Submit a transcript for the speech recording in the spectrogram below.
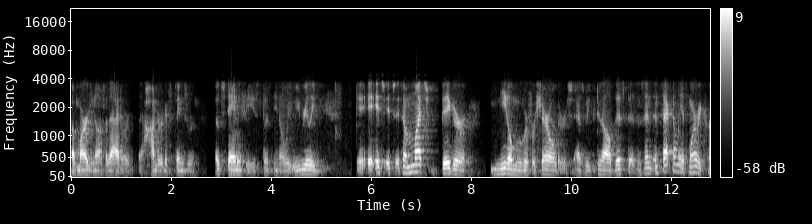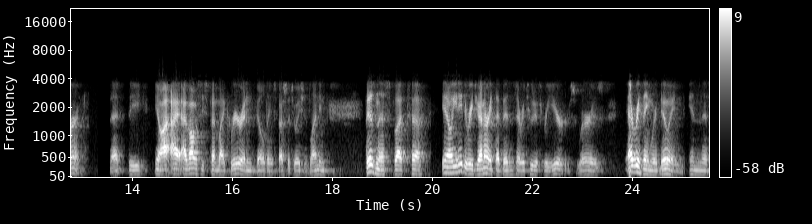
of margin off of that or 100 if things were outstanding fees. But you know, we really. It's a much bigger needle mover for shareholders as we develop this business. And and secondly, it's more recurring. That the you know, I I've obviously spent my career in building special situations lending business, but uh, you know, you need to regenerate that business every two to three years, whereas everything we're doing in this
